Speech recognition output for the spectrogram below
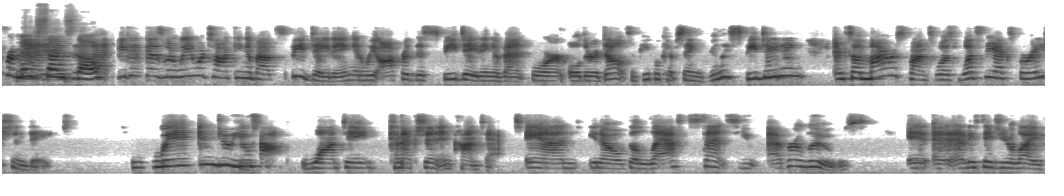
from that Makes sense, though. because when we were talking about speed dating and we offered this speed dating event for older adults, and people kept saying, really, speed dating? And so my response was, what's the expiration date? When do you stop wanting connection and contact? And, you know, the last sense you ever lose at any stage of your life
